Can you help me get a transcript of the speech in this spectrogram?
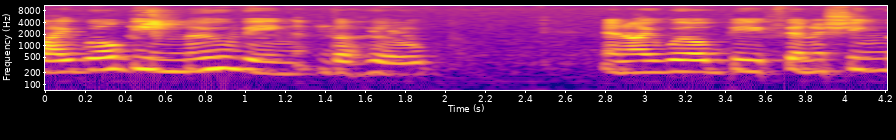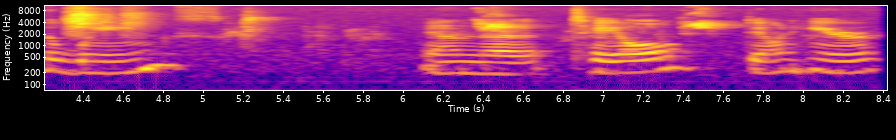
I will be moving the hoop. And I will be finishing the wings and the tail down here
